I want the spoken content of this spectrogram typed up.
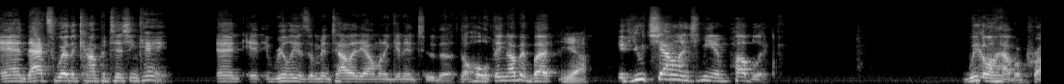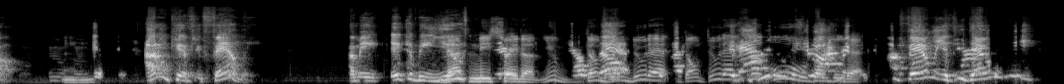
and that's where the competition came. And it, it really is a mentality. I want to get into the the whole thing of it, but Yeah. if you challenge me in public we're gonna have a problem. Mhm. I don't care if you family. I mean, it could be you, That's me straight up. You don't don't do that. Don't do that. Don't do that. my family. If you down with me,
